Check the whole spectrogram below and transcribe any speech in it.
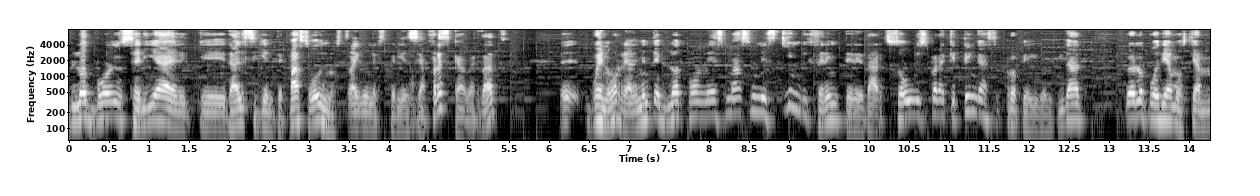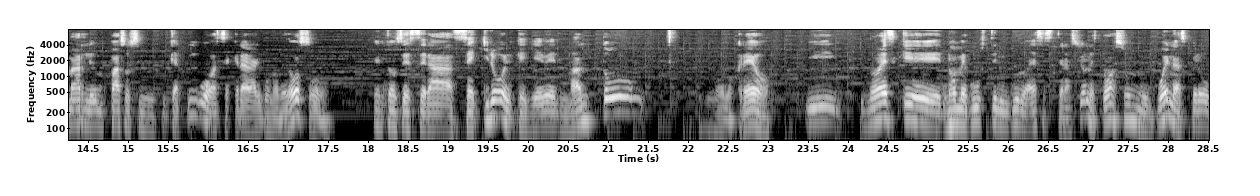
Bloodborne sería el que da el siguiente paso y nos traiga una experiencia fresca, ¿verdad? Eh, bueno, realmente Bloodborne es más un skin diferente de Dark Souls para que tenga su propia identidad pero no podríamos llamarle un paso significativo hacia crear algo novedoso. Entonces será Sekiro el que lleve el manto. No lo creo. Y no es que no me guste ninguna de esas iteraciones, todas son muy buenas, pero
